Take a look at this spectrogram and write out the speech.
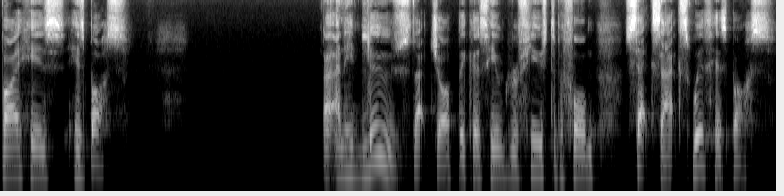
by his, his boss. And he'd lose that job because he would refuse to perform sex acts with his boss.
